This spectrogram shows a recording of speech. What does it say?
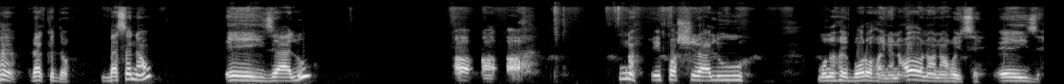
হ্যাঁ রেখে দাও। বেছে নাও। এই যে আলু। না এই পাশের আলু মনে হয় বড় হয় না না, ও না না হয়েছে এই যে।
